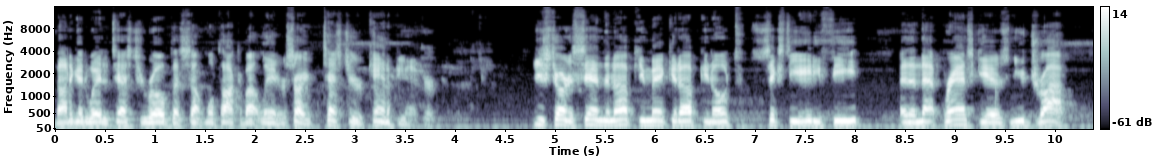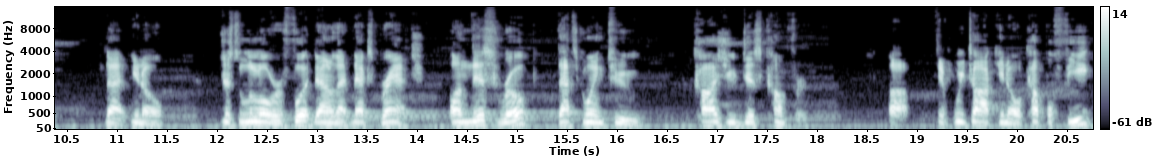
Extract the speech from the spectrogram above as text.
not a good way to test your rope. That's something we'll talk about later. Sorry, test your canopy anchor. You start ascending up, you make it up, you know, 60, 80 feet, and then that branch gives and you drop that, you know, just a little over a foot down to that next branch. On this rope, that's going to cause you discomfort. Uh, if we talk, you know, a couple feet,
